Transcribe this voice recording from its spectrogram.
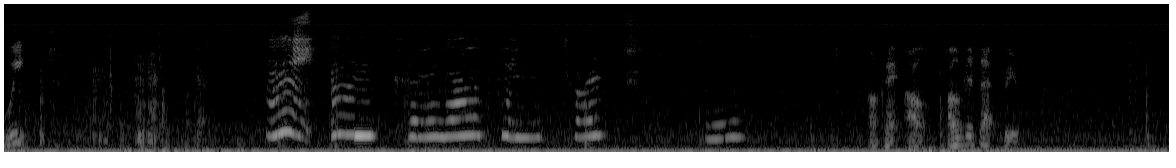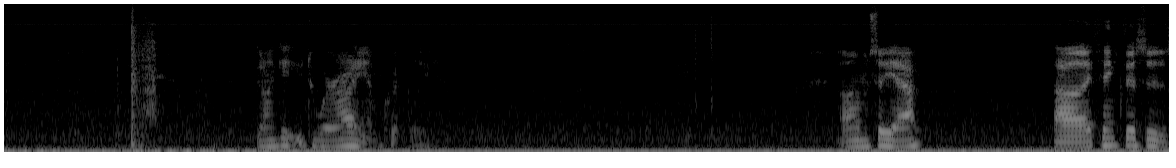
sweet. Okay. I um collect and torch this. Okay, I'll I'll get that for you. Gonna get you to where I am quickly. Um, so yeah. Uh, I think this is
